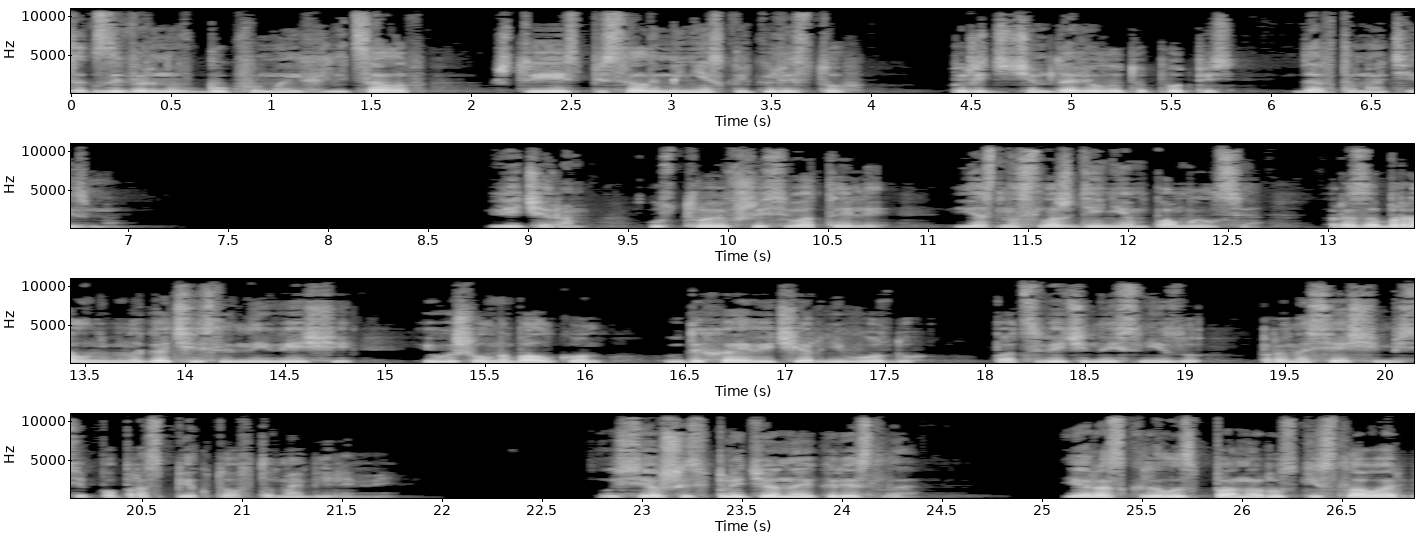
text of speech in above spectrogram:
так завернув буквы моих инициалов, что я исписал ими несколько листов, прежде чем довел эту подпись до автоматизма. Вечером, устроившись в отеле, я с наслаждением помылся – разобрал немногочисленные вещи и вышел на балкон, вдыхая вечерний воздух, подсвеченный снизу проносящимися по проспекту автомобилями. Усевшись в плетеное кресло, я раскрыл испано-русский словарь,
